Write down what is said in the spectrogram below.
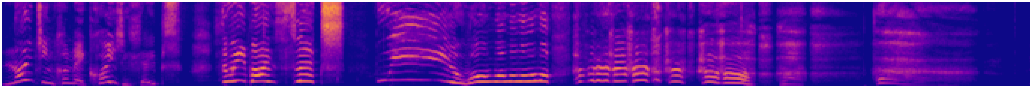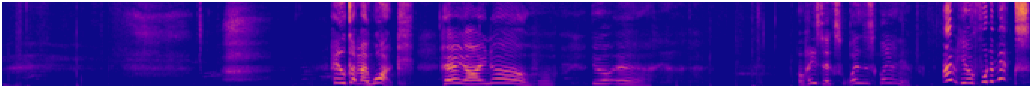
19 could make crazy shapes. 3 by 6! Wee! Whoa, whoa, whoa, whoa, whoa! hey, look at my watch. Hey, I know. Yeah, yeah. Oh, hey, Six. What is going on here? I'm here for the mix.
